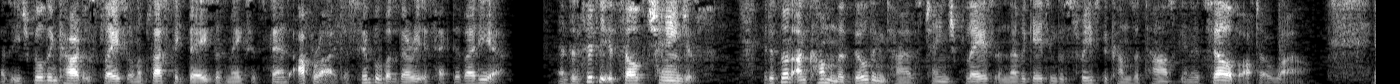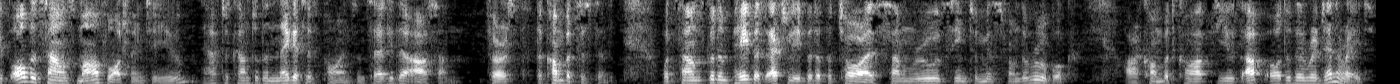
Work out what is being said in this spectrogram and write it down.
as each building card is placed on a plastic base that makes it stand upright, a simple but very effective idea. And the city itself changes. It is not uncommon that building tiles change place and navigating the streets becomes a task in itself after a while. If all this sounds mouth-watering to you, have to come to the negative points, and sadly there are some. First, the combat system. What sounds good on paper is actually a bit of a chore, as some rules seem to miss from the rulebook. Are combat cards used up, or do they regenerate?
